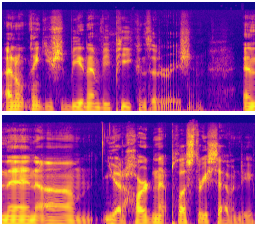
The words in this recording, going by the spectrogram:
I don't think you should be an MVP consideration. And then um, you had Harden at plus 370.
